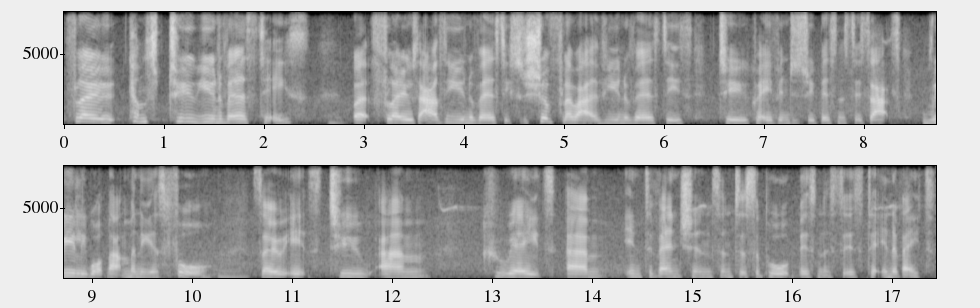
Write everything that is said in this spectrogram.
flow comes to universities but flows out of the universities, should flow out of universities to creative industry businesses. That's really what that money is for. Mm. So it's to um, create um, interventions and to support businesses to innovate,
